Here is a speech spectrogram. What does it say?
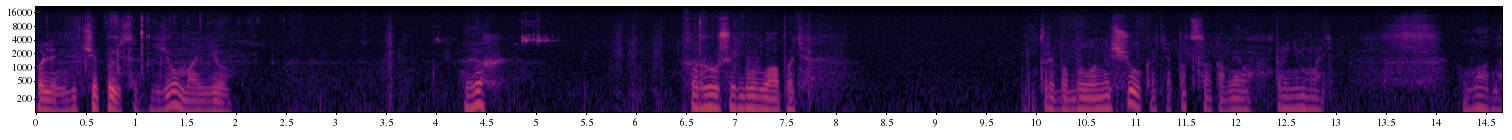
Блін, відчепився. Йо-майо. Ех. Хороший був лапать. Треба було не щулкати, а подсаком його приймати. Ладно.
